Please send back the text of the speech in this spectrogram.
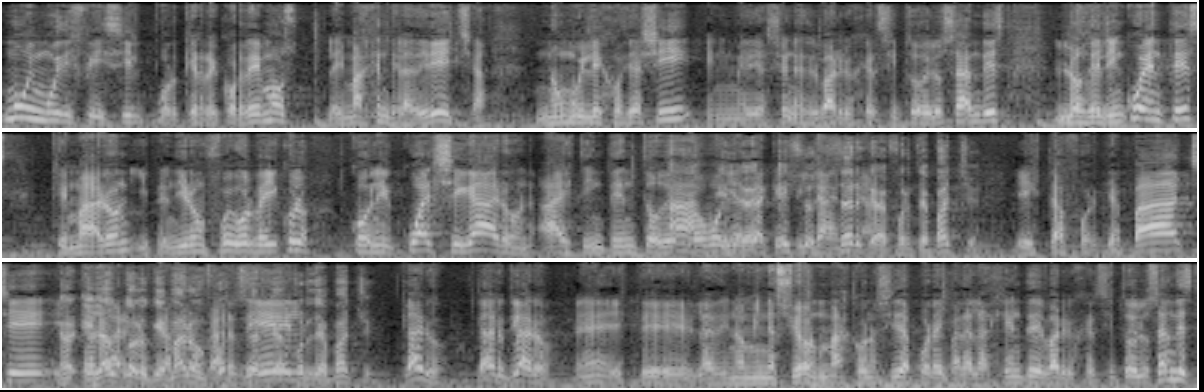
muy, muy difícil porque recordemos la imagen de la derecha, no muy lejos de allí, en inmediaciones del barrio Ejército de los Andes, los delincuentes quemaron y prendieron fuego el vehículo con el cual llegaron a este intento de Ah, robo y el- ataque eso es cerca de Fuerte Apache. Está Fuerte Apache. No, está el auto lo quemaron cerca de. Fuerte Apache. Claro, claro, claro. eh, este, la denominación más conocida por ahí para la gente del barrio Ejército de los Andes.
